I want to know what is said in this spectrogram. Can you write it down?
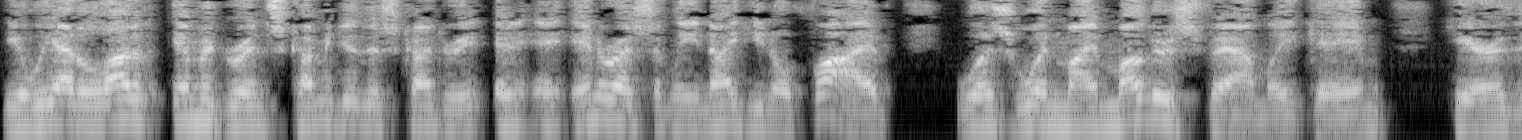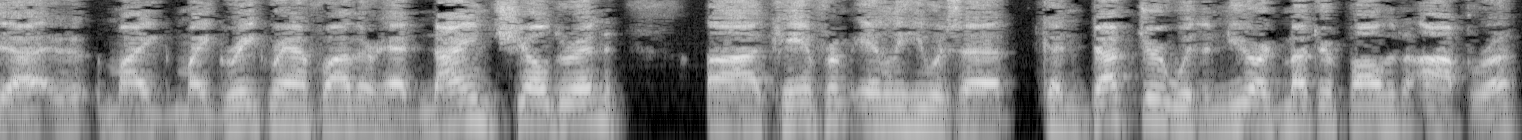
you know, we had a lot of immigrants coming to this country. And, and interestingly, 1905 was when my mother's family came here. The, my my great grandfather had nine children uh, came from Italy. He was a conductor with the New York Metropolitan Opera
